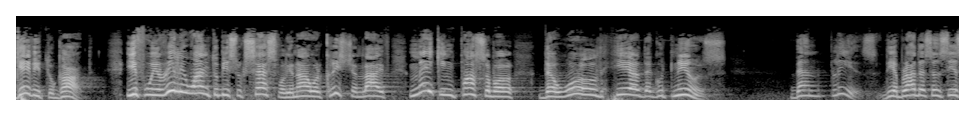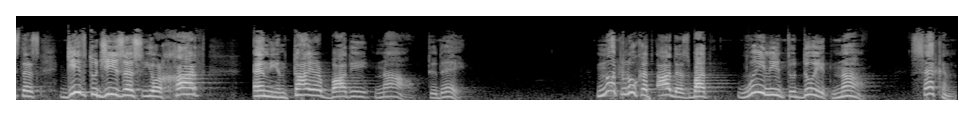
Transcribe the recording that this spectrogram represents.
give it to God. If we really want to be successful in our Christian life, making possible the world hear the good news, then please, dear brothers and sisters, give to Jesus your heart and the entire body now, today. Not look at others, but we need to do it now. Secondly,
